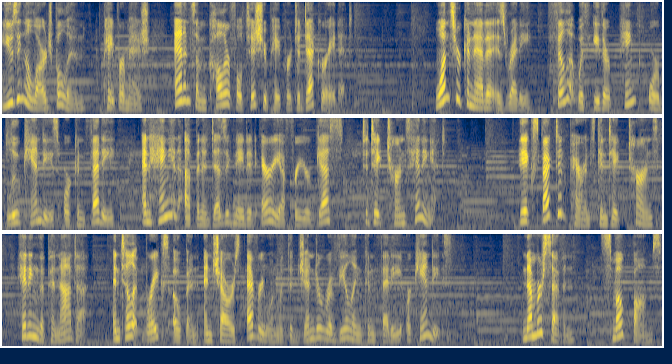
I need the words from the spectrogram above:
using a large balloon, paper mesh, and some colorful tissue paper to decorate it. Once your pinata is ready, fill it with either pink or blue candies or confetti and hang it up in a designated area for your guests to take turns hitting it. The expectant parents can take turns hitting the pinata until it breaks open and showers everyone with the gender-revealing confetti or candies. Number 7. Smoke Bombs.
